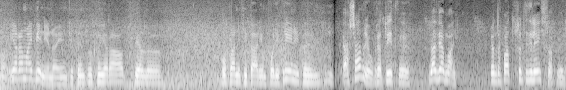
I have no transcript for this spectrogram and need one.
Nu, Era mai bine înainte, pentru că era altfel uh, o planificare în policlinică. Așa vreau, gratuit, că nu aveam bani. Pentru 400 de lei să fac ele.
